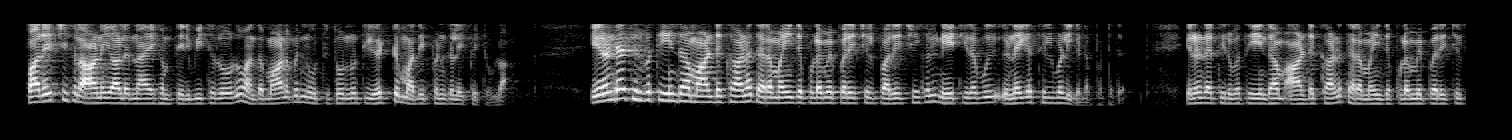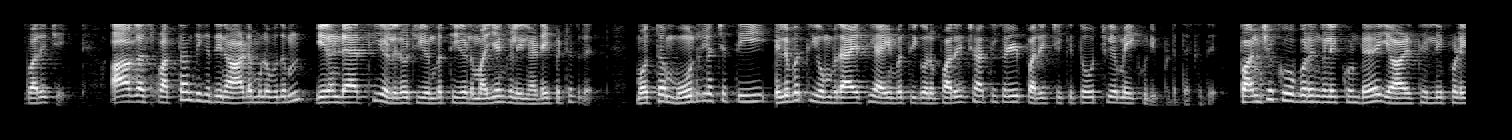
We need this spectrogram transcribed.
பரீட்சைகள் ஆணையாளர் நாயகம் தெரிவித்ததோடு அந்த மாணவன் நூற்றி தொன்னூற்றி எட்டு மதிப்பெண்களை பெற்றுள்ளார். இரண்டாயிரத்தி இருபத்தி ஐந்தாம் ஆண்டுக்கான தரம் ஐந்து புலமை பரீட்சையில் பரீட்சைகள் நேற்றிரவு இணையத்தில் வெளியிடப்பட்டது. இரண்டாயிரத்தி இருபத்தி ஐந்தாம் ஆண்டுக்கான தரம் புலமை பரீட்சில் பரீட்சை. ஆகஸ்ட் பத்தாம் தேதி நாடு முழுவதும் இரண்டாயிரத்தி எழுநூற்றி எண்பத்தி ஏழு மையங்களில் நடைபெற்றதுடன் மொத்தம் மூன்று லட்சத்தி எழுபத்தி ஒன்பதாயிரத்தி ஐம்பத்தி ஒரு பரீட்சார்த்திகள் பரீட்சைக்கு தோற்றியமை குறிப்பிடத்தக்கது. பஞ்சகோபுரங்களை கொண்ட யாழ் தெல்லிப்பளை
